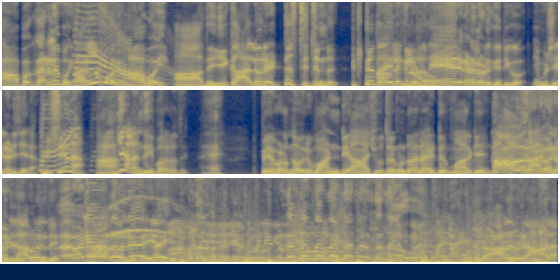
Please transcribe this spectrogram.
ആ അപ്പൊ കരലും പോയി കരലും പോയോ? ആ പോയി ആ അതെ ഈ കാലിൽ ഒരു എട്ട് സ്റ്റിച്ച് ഉണ്ട് എട്ട് തൈലെങ്കിലും ഉണ്ട് നേരെ കടലോട് കയറ്റിക്കോ ഞാൻ മെഷീൻ അടിച്ചു തരാം മിഷീനാ ആ. ഇയാൾ എന്താ ഈ പറയുന്നത് ഏ? ഇപ്പൊ എവിടെന്ന് ഒരു വണ്ടി ആശുപത്രി കൊണ്ടുപോകാനായിട്ട് മാർഗേ ആ, വണ്ടി, ഒരാളെ ഒരാളെ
